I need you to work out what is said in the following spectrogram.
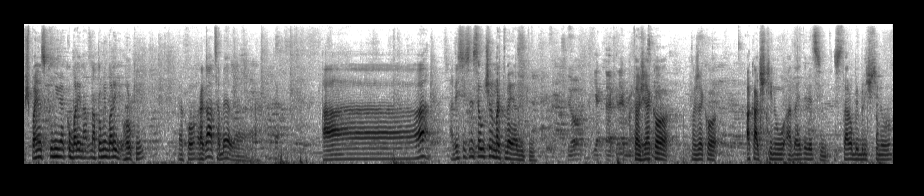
V španělsku umím jako bali, na, na to mi bali holky, jako ragazza bella. A, a když jsem se učil mrtvé jazyky. Jo, jak, které Takže jako, takže jako akačtinu a tady ty věci, starou biblištinu,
